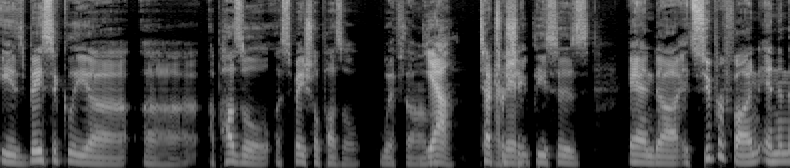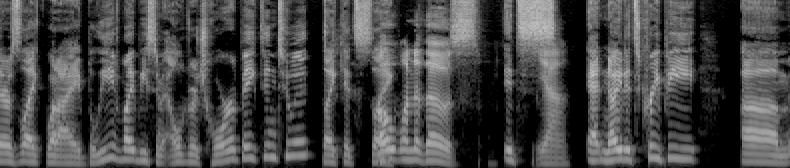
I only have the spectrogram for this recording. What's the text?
is basically a, a a puzzle, a spatial puzzle with um, yeah. Tetris shaped pieces, and uh, it's super fun. And then there's like what I believe might be some Eldritch horror baked into it. Like it's like oh, one of those. it's Yeah. at night it's creepy um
